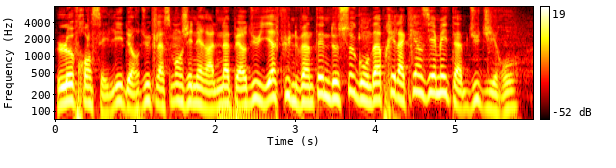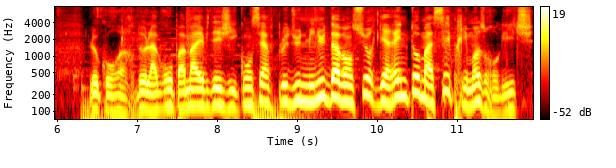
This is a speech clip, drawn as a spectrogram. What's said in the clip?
Le Français, leader du classement général, n'a perdu hier qu'une vingtaine de secondes après la 15e étape du Giro. Le coureur de la groupe AMA FDJ conserve plus d'une minute d'avance sur Geraint Thomas et Primoz Roglic.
